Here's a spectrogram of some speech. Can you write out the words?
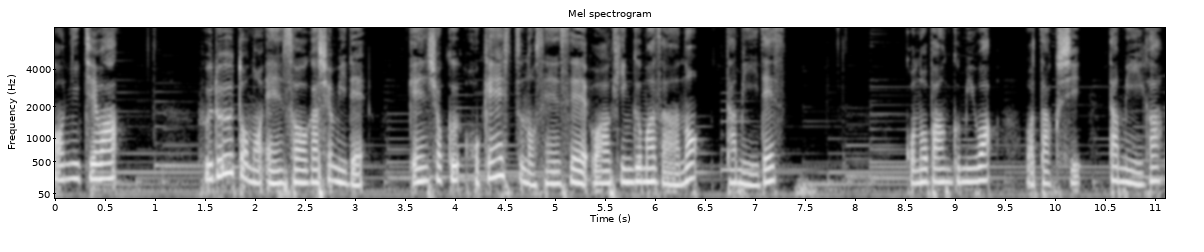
こんにちは。フルートの演奏が趣味で、現職保健室の先生ワーキングマザーのタミーです。この番組は私、タミーが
